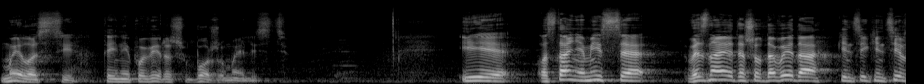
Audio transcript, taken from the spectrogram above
милості, ти не повіриш в Божу милість. І останнє місце, ви знаєте, що Давида в кінці кінців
